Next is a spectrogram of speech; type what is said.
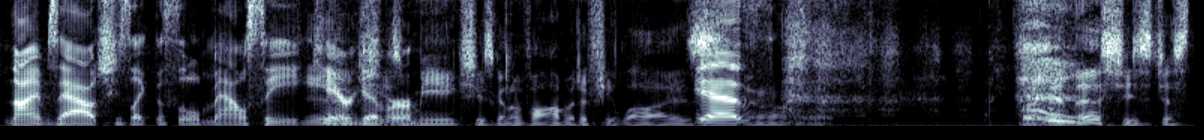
Knives Out. She's like this little mousy Yeah, caregiver. She's meek. She's gonna vomit if she lies. Yes. you know. But in this, she's just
